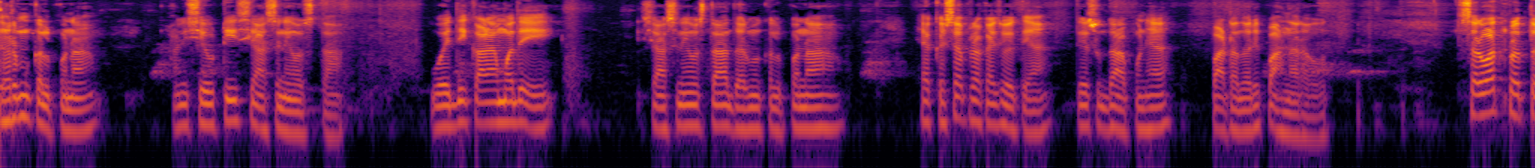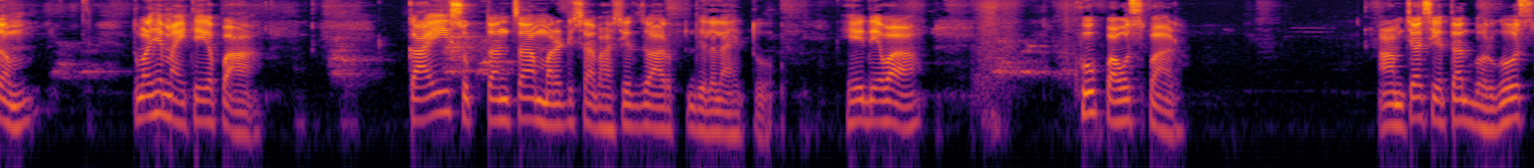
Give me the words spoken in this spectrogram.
धर्मकल्पना आणि शेवटी शासनव्यवस्था वैदिक काळामध्ये शासनव्यवस्था धर्मकल्पना ह्या कशा प्रकारच्या होत्या ते सुद्धा आपण ह्या पाठाद्वारे पाहणार आहोत. सर्वात प्रथम तुम्हाला हे माहिती आहे का पहा काही सुक्तांचा मराठी भाषेत जो अर्थ दिलेला आहे तो हे देवा खूप पाऊस पाड. आमच्या शेतात भरघोस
